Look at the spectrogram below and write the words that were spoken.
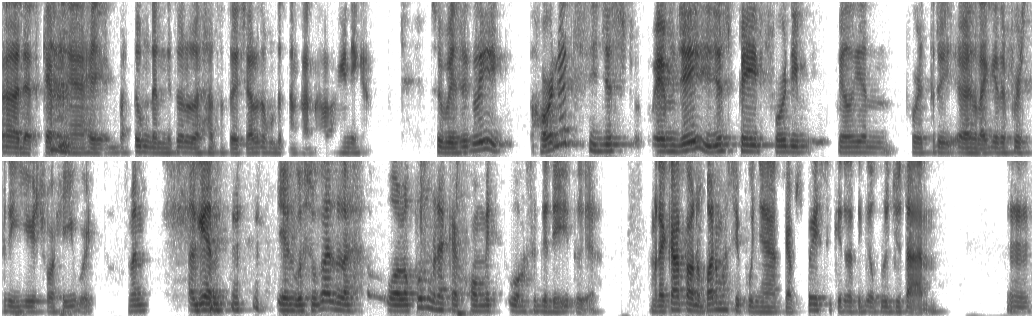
uh, dead capnya hey, Batum dan itu adalah satu-satunya cara untuk mendatangkan orang ini kan so basically Hornets, you just MJ, you just paid 40 million for three, uh, like in the first three years for Hayward. Cuman, again, yang gue suka adalah walaupun mereka komit uang segede itu ya, mereka tahun depan masih punya cap space sekitar 30 jutaan. Hmm.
